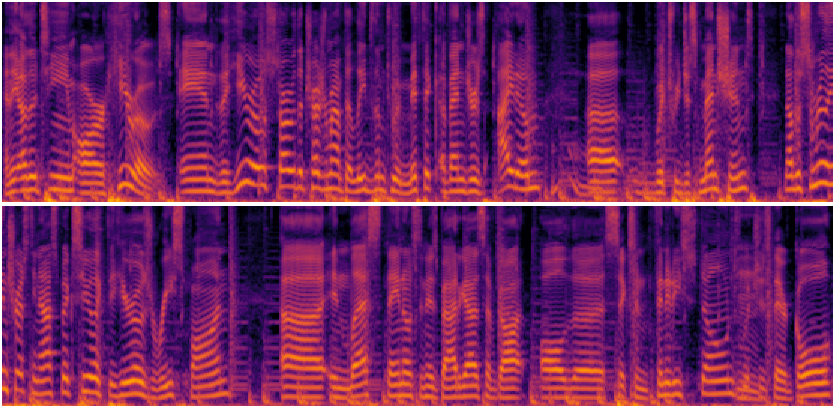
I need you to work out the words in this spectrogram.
and the other team are heroes. And the heroes start with a treasure map that leads them to a mythic Avengers item, uh, which we just mentioned. Now, there's some really interesting aspects here, like the heroes respawn. Uh, unless Thanos and his bad guys have got all the six Infinity Stones, which is their goal.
